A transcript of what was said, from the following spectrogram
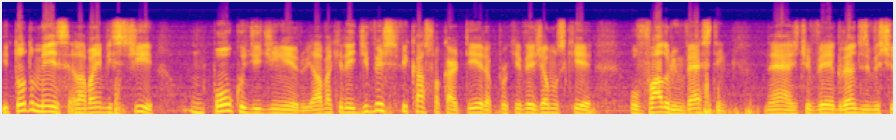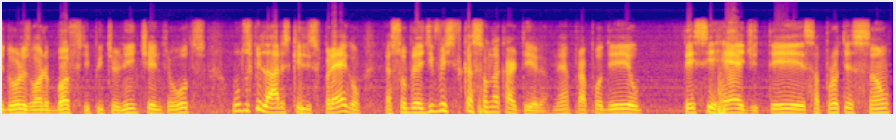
e todo mês ela vai investir um pouco de dinheiro e ela vai querer diversificar sua carteira, porque vejamos que o valor investing, né, a gente vê grandes investidores, Warren Buffett e Peter Lynch, entre outros, um dos pilares que eles pregam é sobre a diversificação da carteira, né, para poder ter esse hedge, ter essa proteção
